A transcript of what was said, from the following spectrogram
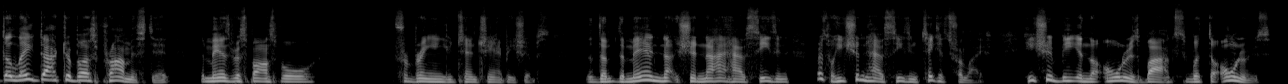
the late Dr. Buss promised it. The man's responsible for bringing you ten championships. The, the, the man not, should not have season. First of all, he shouldn't have season tickets for life. He should be in the owner's box with the owners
